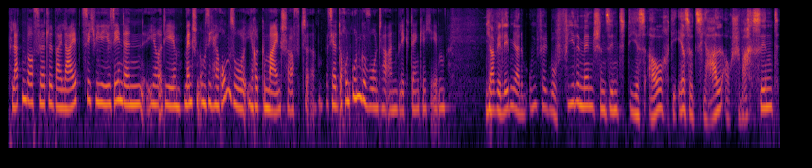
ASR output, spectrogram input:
Plattenbauviertel bei Leipzig. Wie sehen denn ihre, die Menschen um sie herum so ihre Gemeinschaft? Ist ja doch ein ungewohnter Anblick, denke ich eben. Ja, wir leben ja in einem Umfeld, wo viele Menschen sind, die es auch, die eher sozial auch schwach sind,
